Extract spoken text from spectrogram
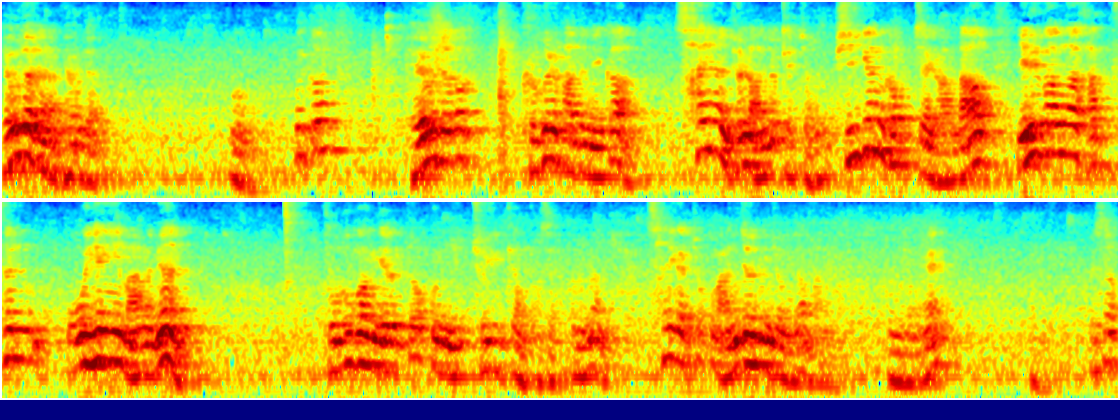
배우자잖아, 배우자. 어. 그러니까 배우자가 극을 받으니까 사이는 별로 안 좋겠죠. 그래서 비견 겁제가 나 일반과 같은 오행이 많으면 부부 관계를 조금 주의 깊게 한번 보세요. 그러면 사이가 조금 안 좋은 경우가 많아요. 그런 경우에. 그래서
